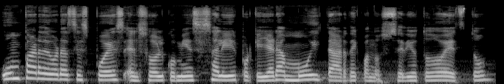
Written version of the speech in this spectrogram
Un par de horas después el sol comienza a salir porque ya era muy tarde cuando sucedió todo esto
